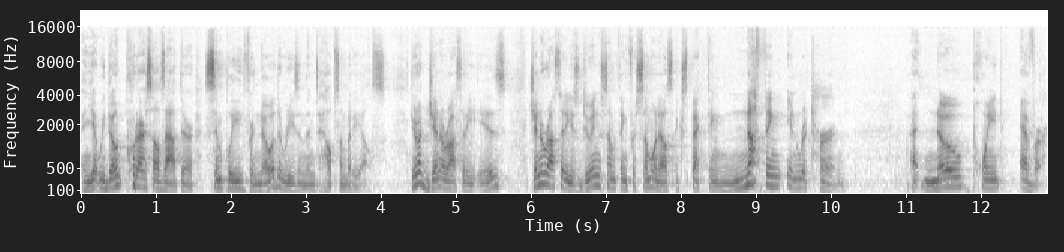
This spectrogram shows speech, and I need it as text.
And yet we don't put ourselves out there simply for no other reason than to help somebody else. You know what generosity is? Generosity is doing something for someone else expecting nothing in return at no point ever.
